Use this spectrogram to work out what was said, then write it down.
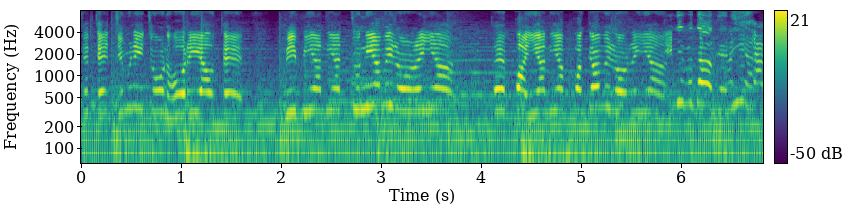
ਜਿੱਥੇ ਜਿਮਣੀ ਚੋਣ ਹੋ ਰਹੀ ਆ ਉੱਥੇ ਬੀਬੀਆਂ ਦੀਆਂ ਚੁੰਨੀਆਂ ਵੀ ਰੋਲ ਰਹੀਆਂ ਤੇ ਭਾਈਆਂ ਦੀਆਂ ਪੱਗਾਂ ਵੀ ਰੋਲ ਰਹੀਆਂ। ਇਹਦੀ ਵਧਾ ਦੇਣੀ ਆ।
